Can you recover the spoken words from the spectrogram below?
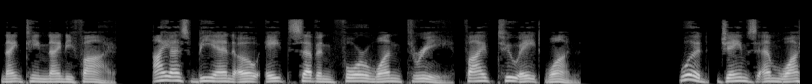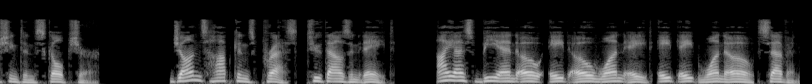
1995. ISBN 0-87413-528-1 Goode, James M. Washington Sculpture. Johns Hopkins Press, 2008. ISBN 0-8018-8810-7.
